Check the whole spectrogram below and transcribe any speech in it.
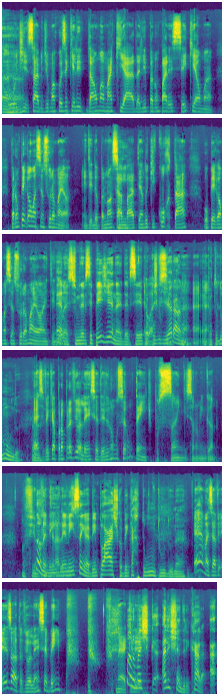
uhum. ou de sabe de uma coisa que ele dá uma maquiada ali para não parecer que é uma para não pegar uma censura maior entendeu para não acabar sim. tendo que cortar ou pegar uma censura maior entendeu é não, esse filme deve ser PG né deve ser para público geral né é, é, é para todo mundo é. é. você vê que a própria violência dele não você não tem tipo sangue se eu não me engano no filme não, não, nem, nem, nem sangue é bem plástico é bem cartoon tudo né é mas a, exato a violência é bem né? Mano, mas, Alexandre, cara, a,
